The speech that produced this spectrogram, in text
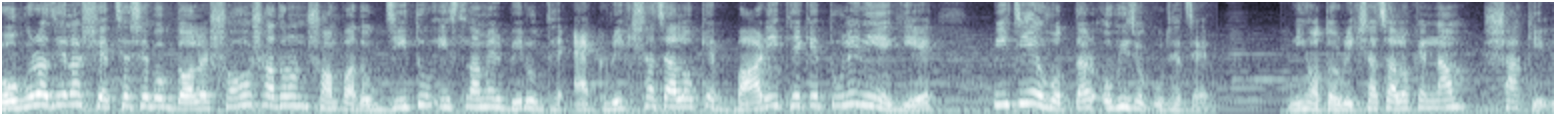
বগুড়া জেলা স্বেচ্ছাসেবক দলের সহসাধারণ সম্পাদক জিতু ইসলামের বিরুদ্ধে এক রিক্সা চালককে বাড়ি থেকে তুলে নিয়ে গিয়ে পিটিয়ে হত্যার অভিযোগ উঠেছে। নিহত রিক্সা চালকের নাম শাকিল।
